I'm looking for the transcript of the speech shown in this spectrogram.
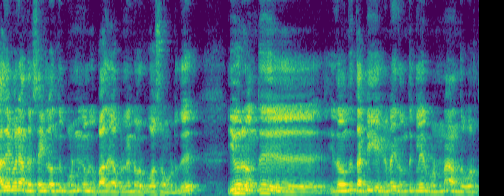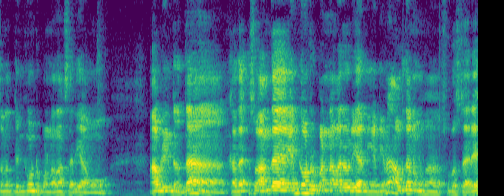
அதே மாதிரி அந்த சைடில் வந்து பொண்ணுங்களுக்கு பாதுகாப்பு இல்லைன்னு ஒரு கோஷம் ஓடுது. இவர் வந்து தட்டி கேட்கணும் இதை வந்து கிளியர் பண்ணணும்னா அந்த ஒருத்தனை என்கவுண்டர் பண்ணால் தான் சரியாகும். அப்படின்றது தான் கதை. ஸோ அந்த என்கவுண்டர் பண்ண வரவர் யாருன்னு கேட்டிங்கன்னா அவர் தான் நம்ம சூப்பர் ஸ்டாரு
